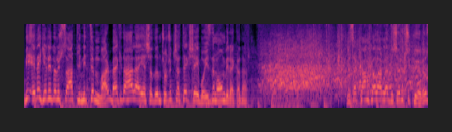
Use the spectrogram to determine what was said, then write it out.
bir eve geri dönüş saat limitim var. Belki de hala yaşadığım çocukça tek şey bu. İznim 11'e kadar. Mesela kankalarla dışarı çıkıyoruz.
